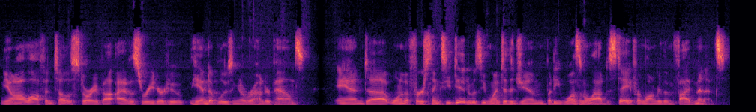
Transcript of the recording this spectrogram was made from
you know, I'll often tell the story about I have this reader who he ended up losing over 100 pounds. And uh, one of the first things he did was he went to the gym, but he wasn't allowed to stay for longer than five minutes.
